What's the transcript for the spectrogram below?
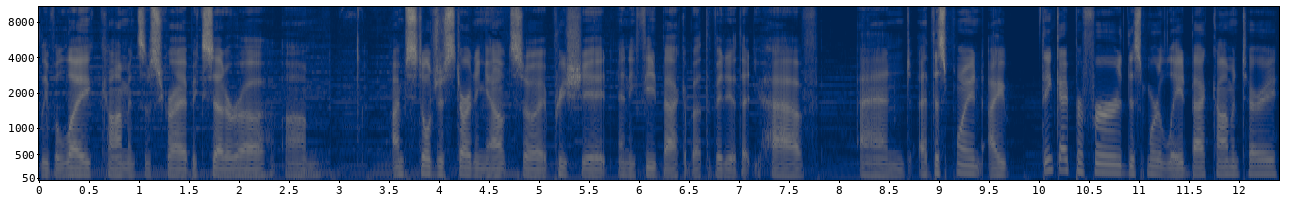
leave a like, comment, subscribe, etc. Um, I'm still just starting out, so I appreciate any feedback about the video that you have. And at this point, I think I prefer this more laid back commentary.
